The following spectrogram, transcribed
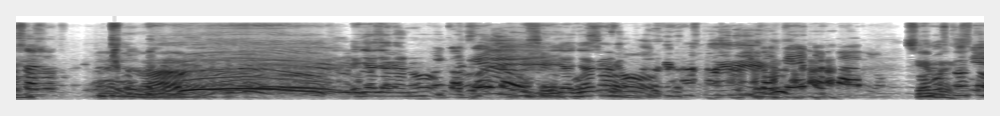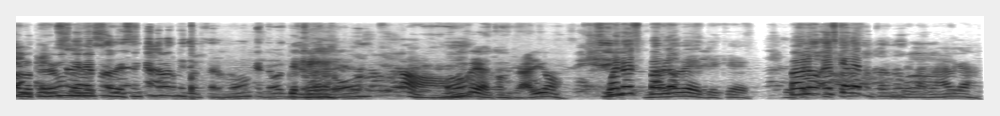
Tu salud. Ah. Ella ya ganó. Y coqueto, Ella ya ganó. y coqueto, Pablo. Siempre. ¿Cómo estás, Pablo? Te vemos muy bien, pero decían que andabas medio enfermón, que andabas ¿De medio qué? malón. No, hombre, al contrario. Bueno, es Pablo, Malo de, de qué? Pablo, es que de, de la nalga.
